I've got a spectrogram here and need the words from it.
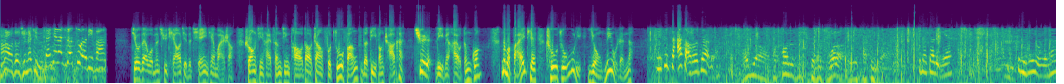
那我都现在去。咱现在是他住的地方。就在我们去调解的前一天晚上，双琴还曾经跑到丈夫租房子的地方查看，确认里面还有灯光。那么白天出租屋里有没有人呢？你是咋找到这儿的？哎呀，他跑的这就多了，因为他回家。就在这里面，这里面有人呢。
